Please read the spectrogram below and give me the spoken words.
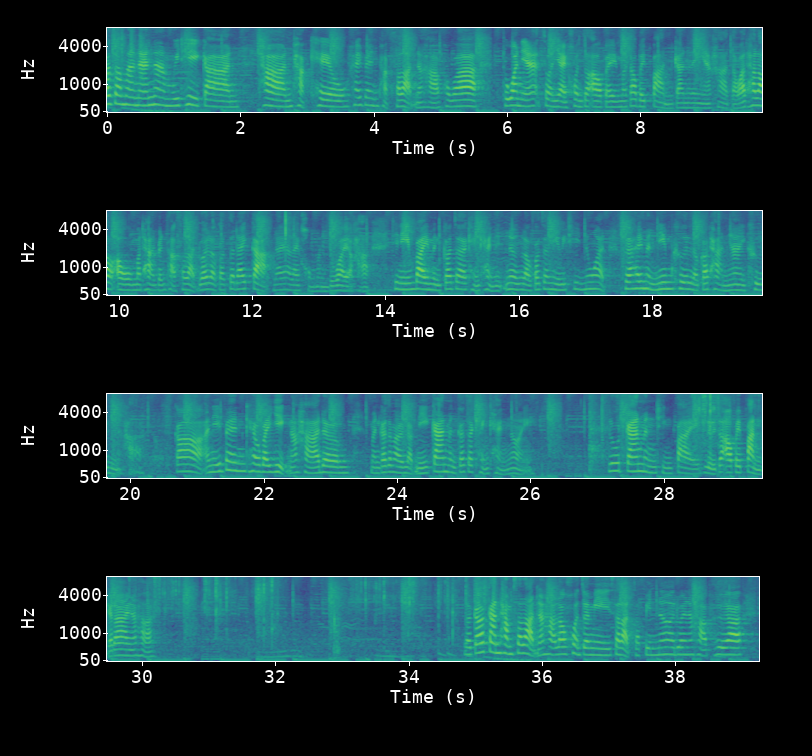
ก็จะมาแนะนำวิธีการทานผักเคลให้เป็นผักสลัดนะคะ เพราะว่าทุกวันนี้ส่วนใหญ่คนจะเอาไปมักจะเอาไปปั่นกันอะไรเงี้ยค่ะ แต่ว่าถ้าเราเอามาทานเป็นผักสลัดด้วย เราก็จะได้กากได้อะไรของมันด้วยอะค่ะ ทีนี้ใบมันก็จะแข็งๆนิดนึง เราก็จะมีวิธีนวด เพื่อให้มันนิ่มขึ้นแล้วก็ทานง่ายขึ้นะค่ะก็อันนี้เป็นเคลใบหยิกนะคะ เดิมมันก็จะมาเป็นแบบนี้ก้านมันก็จะแข็งๆหน่อย รูดก้านมันทิ้งไป หรือจะเอาไปปั่นก็ได้นะคะ แล้วก็การทำสลัดนะคะ เราควรจะมีสลัดสปินเนอร์ด้วยนะคะ เพื่อ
